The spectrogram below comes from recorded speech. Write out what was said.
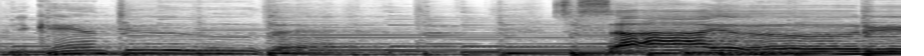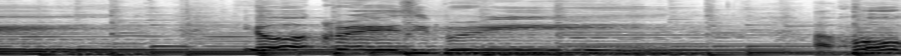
and you can't do that. Society you're crazy breed. I hope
